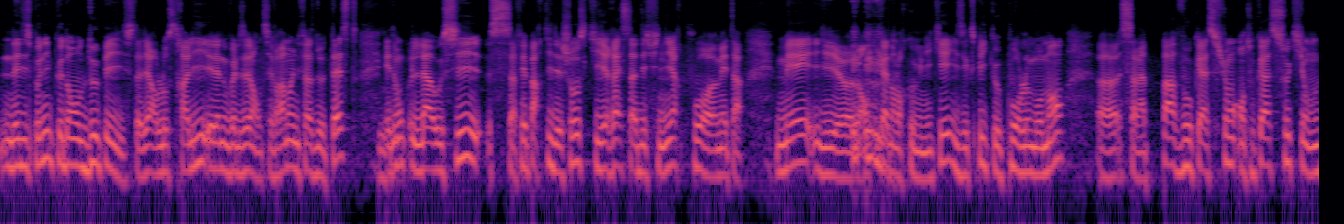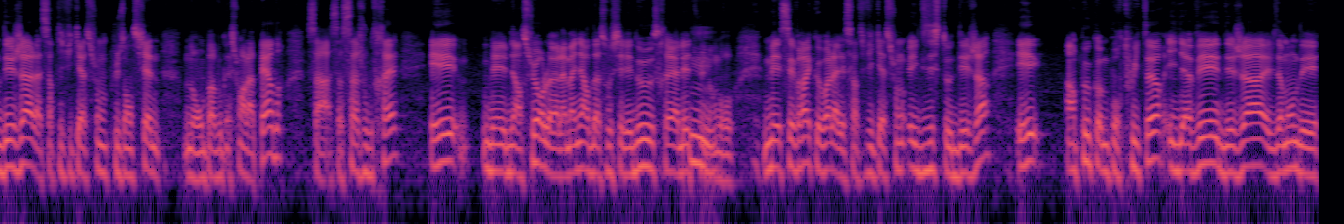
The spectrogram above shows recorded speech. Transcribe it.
n'est disponible que dans deux pays, c'est-à-dire l'Australie et la Nouvelle-Zélande. C'est vraiment une phase de test, et mhm. donc là aussi, ça fait partie des choses qui restent à définir pour Meta. Mais en tout cas, dans leur communiqué, ils expliquent que pour le moment, ça n'a pas vocation, en tout cas, ceux qui ont déjà la certification plus ancienne n'auront pas vocation à la perdre, ça, ça s'ajouterait, et, mais bien sûr, la, manière d'associer les deux serait à l'étude, mhm. en gros. Mais c'est vrai que voilà, les certifications existent déjà et un peu comme pour Twitter, il y avait déjà évidemment des,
